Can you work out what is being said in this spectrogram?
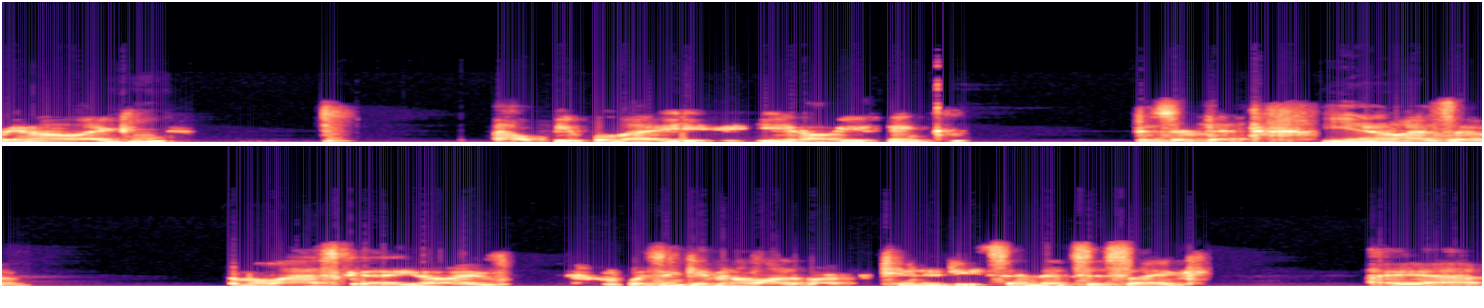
you know like Mm-hmm. Help people that you, know you think deserve it Yeah. you know as a from alaska you know i wasn't given a lot of opportunities and it's just like I uh,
